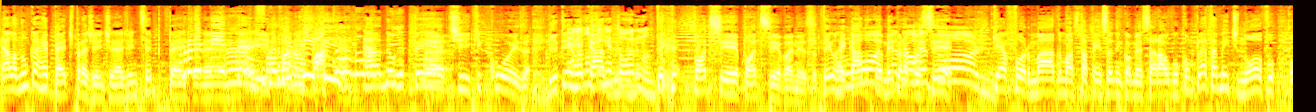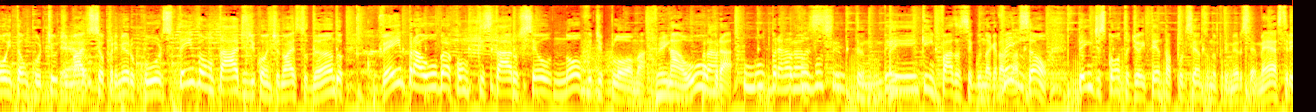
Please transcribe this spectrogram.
Ela nunca repete pra gente, né? A gente sempre pede, né? aí, Fala, para não. Ela não repete, que coisa. E tem um Ela não tem recado. retorno. Tem- Pode ser, pode ser, Vanessa. Tem um recado Alô, também pra cadê o você retorno? que é formado, mas tá pensando em começar algo completamente novo ou então curtiu demais o seu primeiro curso, tem vontade de continuar estudando, vem pra Ubra conquistar o seu novo diploma. Vem Na Ubra, Ubra Ubra você, você também. Quem faz a segunda graduação tem desconto de 80% no primeiro semestre,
